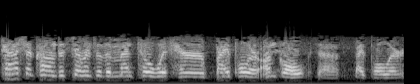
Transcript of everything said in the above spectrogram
Tasha disturbance of the mental with her bipolar uncle, uh, bipolar.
